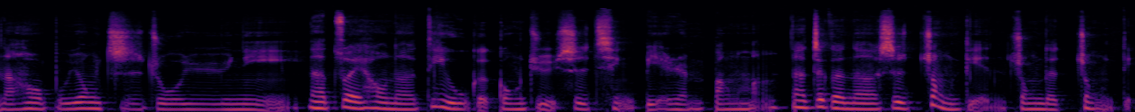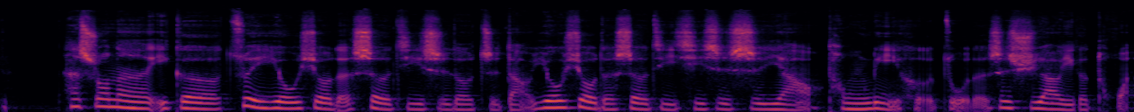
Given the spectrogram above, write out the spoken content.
然后不用执着于你。那最后呢，第五个工具是请别人帮忙。那这个呢是重点中的重点。他说呢，一个最优秀的设计师都知道，优秀的设计其实是要通力合作的，是需要一个团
